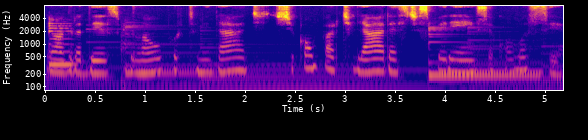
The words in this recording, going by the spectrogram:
Eu agradeço pela oportunidade de compartilhar esta experiência com você.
